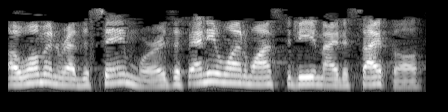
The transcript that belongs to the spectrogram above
a woman read the same words, If anyone wants to be my disciple,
